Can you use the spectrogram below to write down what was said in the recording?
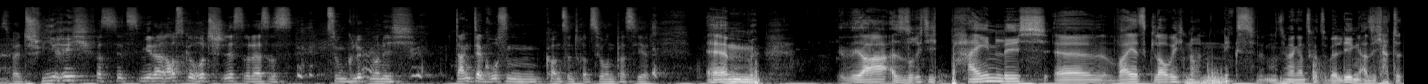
das war jetzt schwierig, was jetzt mir da rausgerutscht ist oder es ist zum Glück noch nicht dank der großen Konzentration passiert. Ähm, ja, also so richtig peinlich äh, war jetzt, glaube ich, noch nix. Muss ich mal ganz kurz überlegen. Also ich hatte,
